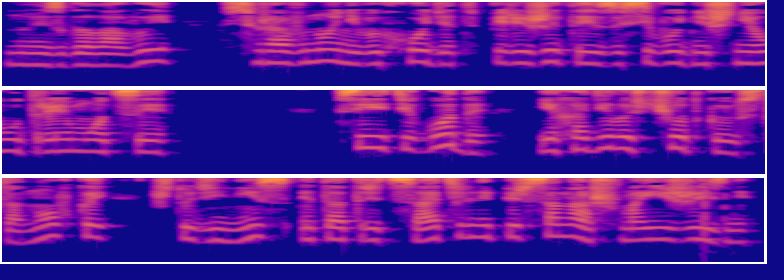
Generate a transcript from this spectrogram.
Но из головы все равно не выходят пережитые за сегодняшнее утро эмоции. Все эти годы я ходила с четкой установкой, что Денис – это отрицательный персонаж в моей жизни,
